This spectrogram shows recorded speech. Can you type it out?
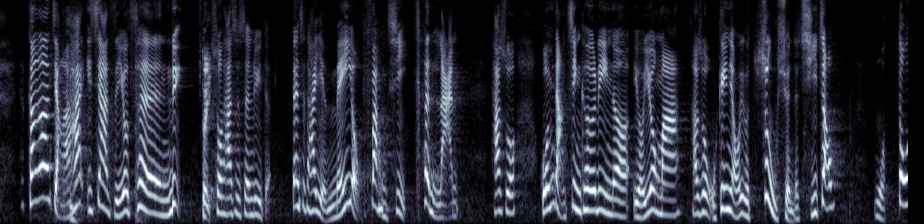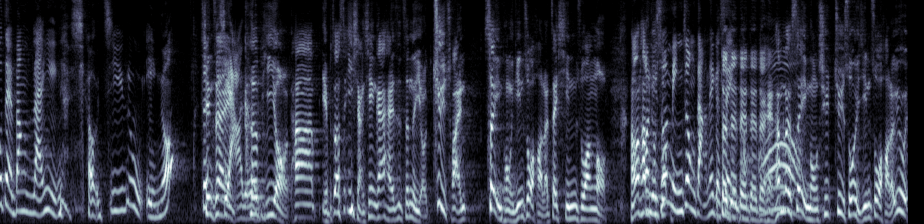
刚刚讲了，他一下子又蹭绿，对，说他是深绿的，但是他也没有放弃蹭蓝。他说。国民党禁颗粒呢有用吗？他说：“我跟你讲，我有个助选的奇招，我都在帮蓝营的小鸡录影哦。”现在柯批哦，他也不知道是异想天开还是真的有。据传摄影棚已经做好了，在新庄哦。然后他们就说：“民众党那个对对对对对，他们那个摄影棚据据说已经做好了，因为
